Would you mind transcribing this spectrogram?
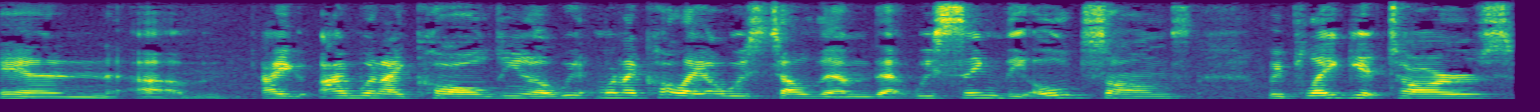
and um, I, I when I called, you know, we, when I call, I always tell them that we sing the old songs, we play guitars,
